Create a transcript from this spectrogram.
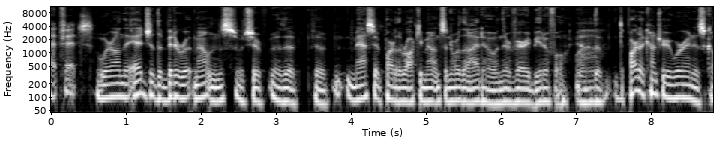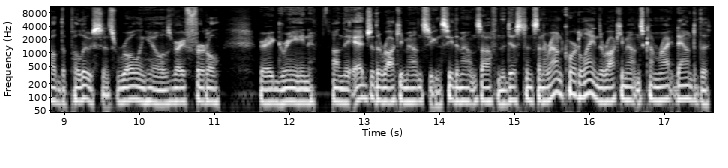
that fits. We're on the edge of the Bitterroot Mountains, which are the, the massive part of the Rocky Mountains in northern Idaho, and they're very beautiful. Yeah, the, the part of the country we're in is called the Palouse. It's rolling hills, very fertile, very green, on the edge of the Rocky Mountains. So You can see the mountains off in the distance. And around Coeur d'Alene, the Rocky Mountains come right down to the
